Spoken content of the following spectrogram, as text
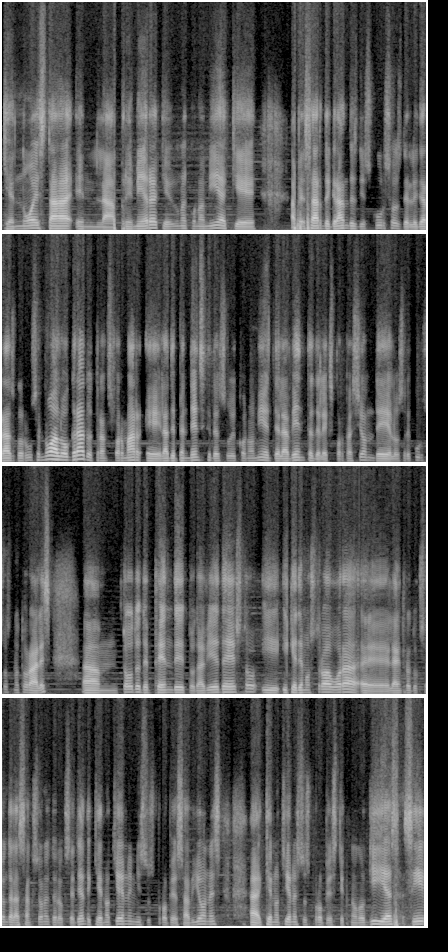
que no está en la primera, que es una economía que a pesar de grandes discursos del liderazgo ruso, no ha logrado transformar eh, la dependencia de su economía de la venta, de la exportación de los recursos naturales. todo depende todavía de esto y, que demostró ahora eh, la introducción de las sanciones del occidente, que no tienen ni sus propios aviones, ah, que no tienen sus propias tecnologías. Sí,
